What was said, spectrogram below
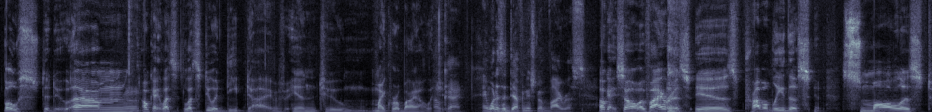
supposed to do, um, okay, let's let's do a deep dive into microbiology. Okay. And what is the definition of virus? Okay, so a virus is probably the s- smallest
